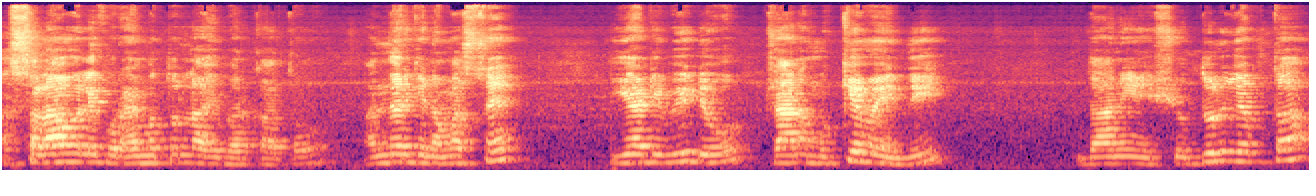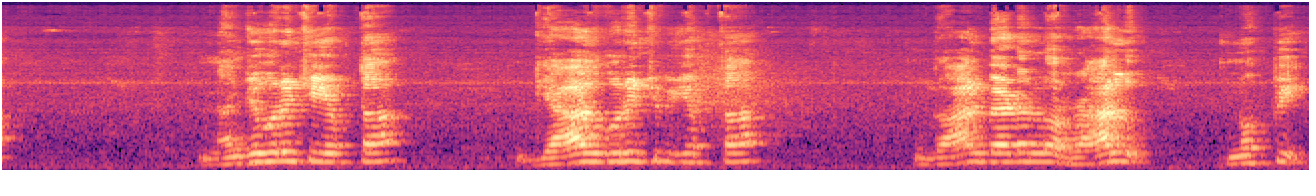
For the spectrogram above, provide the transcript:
అస్సలం అయికు రహమతుల్లా ఇబర్కాతో అందరికీ నమస్తే. ఇవాటి వీడియో చాలా ముఖ్యమైంది. దాని శుద్ధులు చెప్తా నంజు గురించి చెప్తా గ్యాస్ గురించి చెప్తా గాల్ బ్యాడర్లో రాళ్ళు నొప్పి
